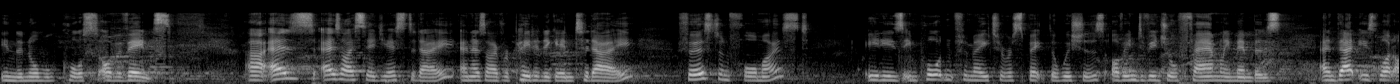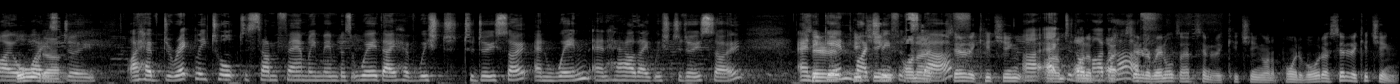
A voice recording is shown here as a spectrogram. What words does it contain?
in the normal course of events. Uh, as, as I said yesterday, and as I've repeated again today, first and foremost, it is important for me to respect the wishes of individual family members, and that is what I always do. I have directly talked to some family members where they have wished to do so and when and how they wish to do so. And Senator again, my chief of on a- staff Senator Kitching, uh, um, acted on, on, a- my uh, behalf. Senator Reynolds, I have Senator Kitching on a point of order. Senator Kitching.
